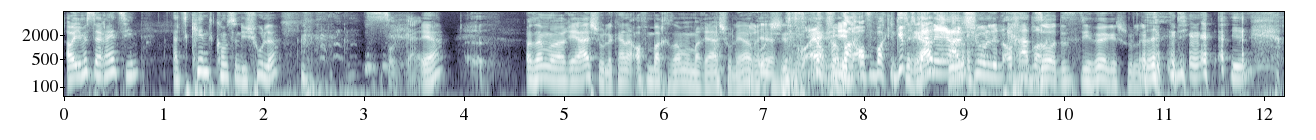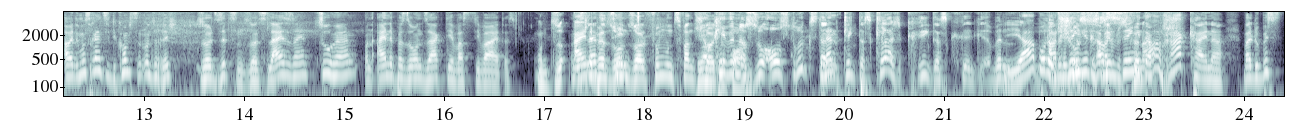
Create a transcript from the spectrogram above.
Aber ihr müsst ja reinziehen, als Kind kommst du in die Schule, Das ist so geil. ja? Sagen wir mal Realschule, keine Offenbach, sagen wir mal Realschule, ja? Wo ich- In Offenbach gibt's Gibt eine keine Realschule? In Offenbach. so, das ist die höhere Schule. Aber du musst reinziehen, du kommst in den Unterricht, du sollst sitzen, du sollst leise sein, zuhören und eine Person sagt dir, was die Wahrheit ist. Und so eine Person soll 25 Ja, okay, Leute wenn du das so ausdrückst, dann Nein. klingt das klar. Klingt das, wenn, Ja, Bruder, Aber das aber ist deswegen hinterfragt keiner, weil du bist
